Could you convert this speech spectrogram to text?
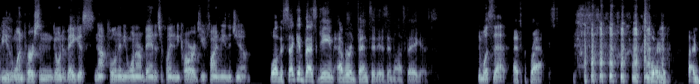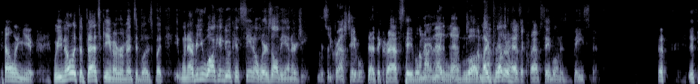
be the one person going to Vegas, not pulling any one arm bandits or playing any cards. You'd find me in the gym. Well, the second best game ever invented is in Las Vegas. And what's that? That's craps. I'm telling you, we know what the best game ever invented was, but whenever you walk into a casino, where's all the energy? It's at a craps table. At the craps table, I'm man. I. Love, my brother has a craps table in his basement. it's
